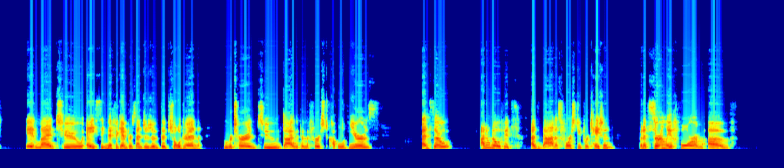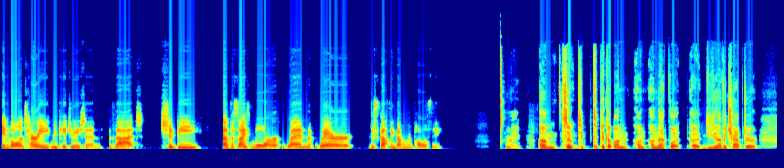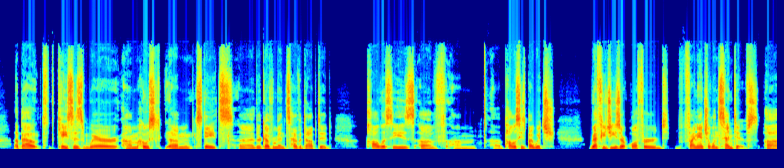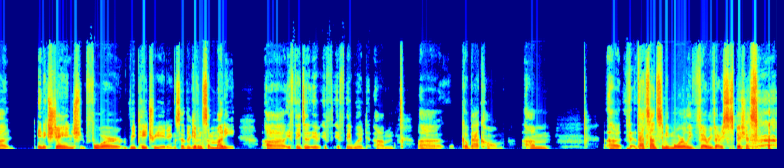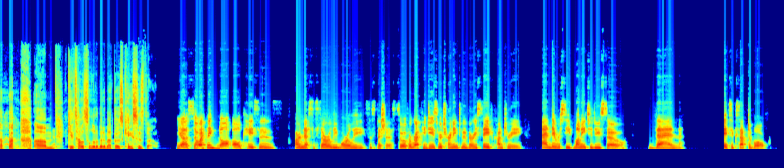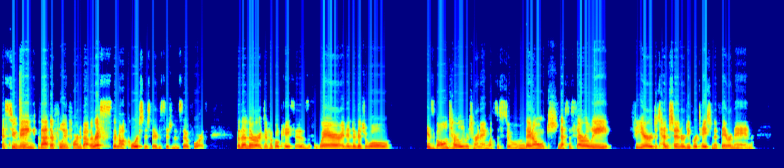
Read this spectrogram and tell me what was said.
it led to a significant percentage of the children who returned to die within the first couple of years. And so I don't know if it's as bad as forced deportation, but it's certainly a form of involuntary repatriation that should be emphasized more when we're discussing government policy. Right. Um, so to to pick up on on on that thought, uh, you do have a chapter about cases where um, host um, states, uh, their governments have adopted policies of um, uh, policies by which refugees are offered financial incentives uh, in exchange for repatriating. So they're given some money uh, if they do, if if they would um, uh, go back home. Um, uh, th- that sounds to me morally very, very suspicious. um, yeah. Can you tell us a little bit about those cases, though? Yeah, so I think not all cases are necessarily morally suspicious. So if a refugee is returning to a very safe country and they receive money to do so, then it's acceptable, assuming sure. that they're fully informed about the risks, they're not coerced into their decision, and so forth. But then there are difficult cases where an individual is voluntarily returning, let's assume. They don't necessarily fear detention or deportation if they remain.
